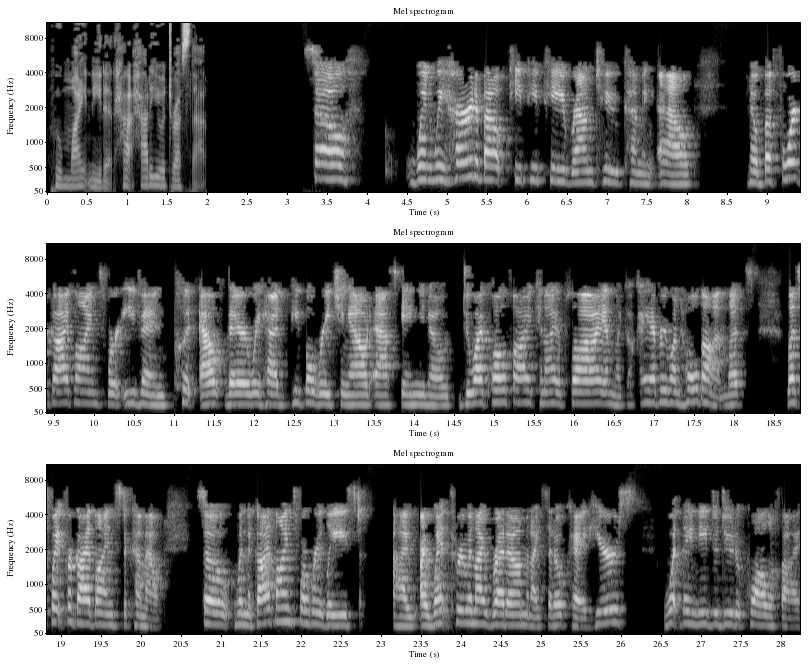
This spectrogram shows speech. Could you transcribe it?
who might need it. How how do you address that? So when we heard about PPP round two coming out, you know, before guidelines were even put out there, we had people reaching out asking, you know, do I qualify? Can I apply? I'm like, okay, everyone, hold on. Let's let's wait for guidelines to come out. So when the guidelines were released, I, I went through and I read them and I said, okay, here's what they need to do to qualify.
